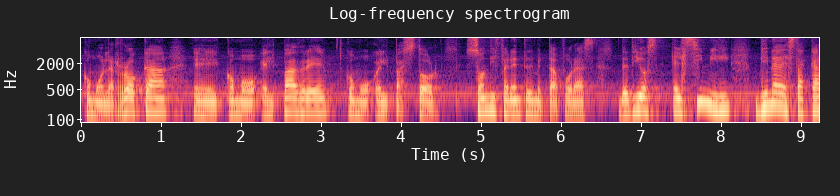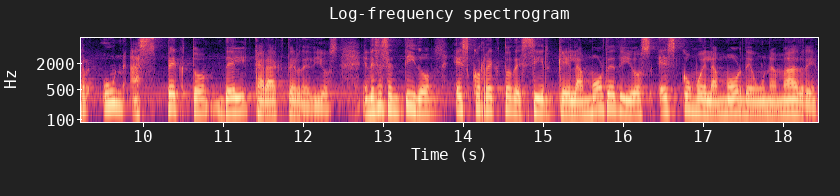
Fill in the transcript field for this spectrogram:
como la roca, eh, como el Padre, como el pastor. Son diferentes metáforas de Dios. El símil viene a destacar un aspecto del carácter de Dios. En ese sentido, es correcto decir que el amor de Dios es como el amor de una madre.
